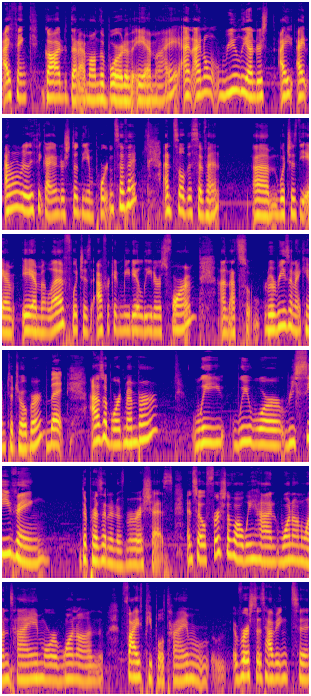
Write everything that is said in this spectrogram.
I thank God that I'm on the board of AMI. And I don't really understand, I, I, I don't really think I understood the importance of it until this event. Um, which is the AM- AMLF, which is African Media Leaders Forum, and that's the reason I came to Joburg. But as a board member, we we were receiving the president of Mauritius. And so, first of all, we had one on one time or one on five people time versus having to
